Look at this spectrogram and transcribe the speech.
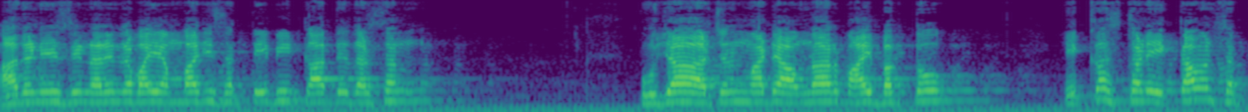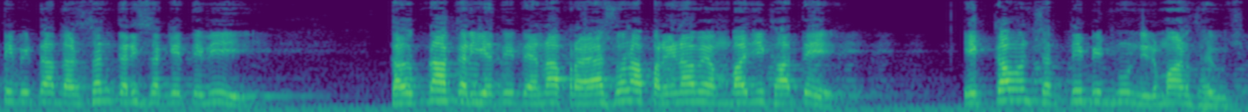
આદરણીય શ્રી નરેન્દ્રભાઈ અંબાજી શક્તિપીઠ ખાતે દર્શન પૂજા અર્ચન માટે આવનાર ભાઈ ભક્તો એક જ સ્થળે એકાવન શક્તિપીઠના દર્શન કરી શકે તેવી કલ્પના કરી હતી તેના પ્રયાસોના પરિણામે અંબાજી ખાતે એકાવન શક્તિપીઠનું નિર્માણ થયું છે.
